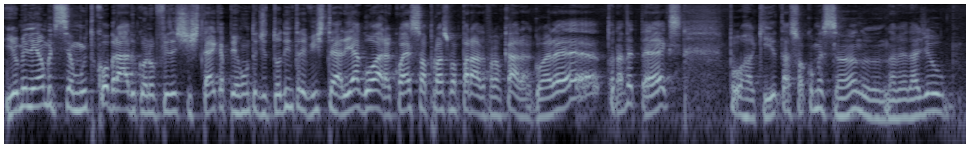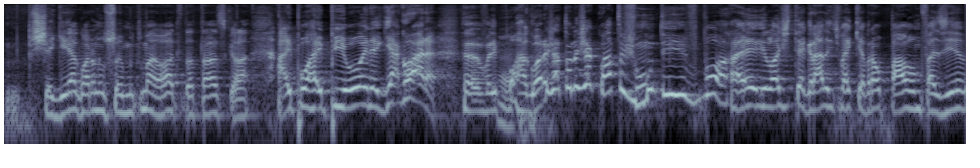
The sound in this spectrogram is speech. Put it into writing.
E eu me lembro de ser muito cobrado quando eu fiz a X-Tech, a pergunta de toda entrevista era: e agora? Qual é a sua próxima parada? Eu falava, cara, agora é. tô na Vetex. Porra, aqui tá só começando. Na verdade, eu cheguei agora num sonho muito maior, tá, tá, sei lá. Aí, porra, aí piou, né? E agora? Eu falei, É. porra, agora eu já tô no G4 junto e, porra, aí loja integrada, a gente vai quebrar o pau, vamos fazer.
